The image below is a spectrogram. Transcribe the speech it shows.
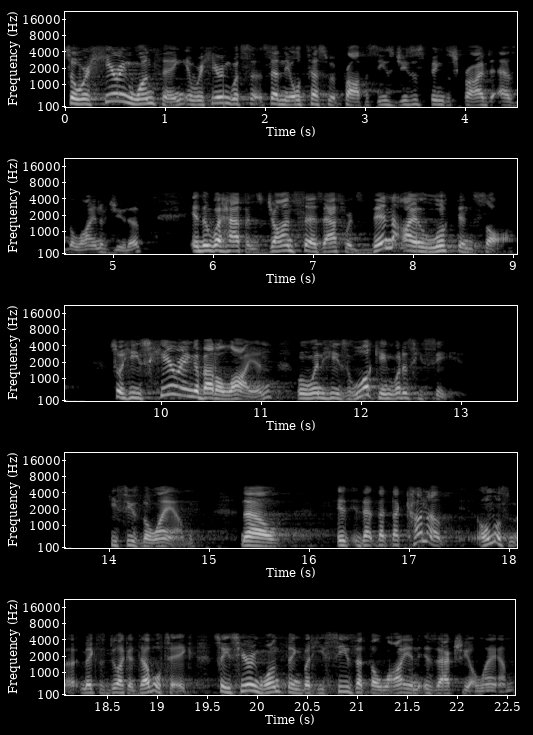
So we're hearing one thing, and we're hearing what's said in the Old Testament prophecies, Jesus being described as the lion of Judah. And then what happens? John says afterwards, Then I looked and saw. So he's hearing about a lion, but when he's looking, what does he see? He sees the lamb. Now, it, that, that, that kind of almost makes us do like a double take. So he's hearing one thing, but he sees that the lion is actually a lamb.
